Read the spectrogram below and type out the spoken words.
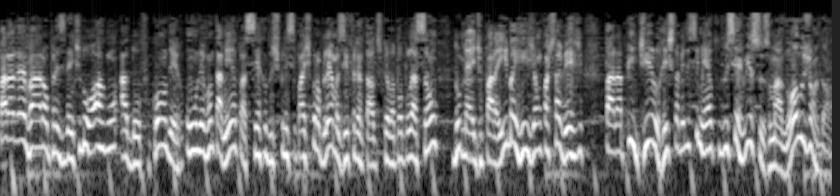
para levar ao presidente do órgão, Adolfo Conder, um levantamento acerca dos principais problemas enfrentados pela população do Médio Paraíba e região Costa Verde para pedir o restabelecimento dos serviços. Manolo Jordão.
